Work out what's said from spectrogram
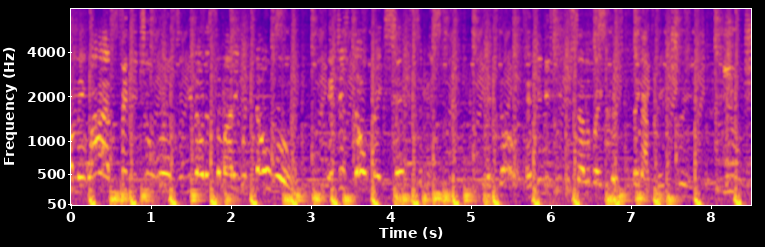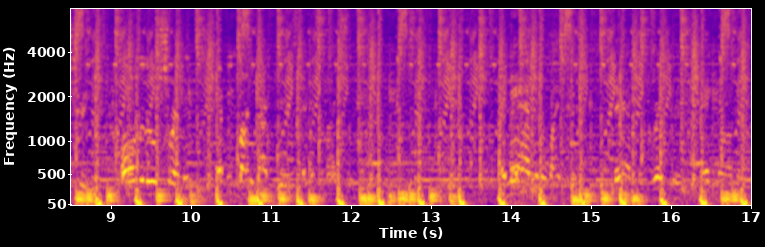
I mean, why have 52 rooms and you there's somebody with no room? It just don't make sense to me. It don't. And then these people celebrate Christmas, they got big trees, huge trees, all the little trimmings. Everybody got gifts and it's nice. And they're having a white Christmas. They're having a great Christmas. Eggnog and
